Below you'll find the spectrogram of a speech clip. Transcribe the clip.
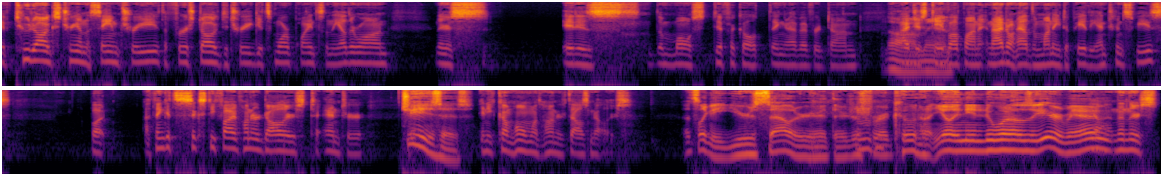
if two dogs tree on the same tree, the first dog to tree gets more points than the other one. There's, it is the most difficult thing I've ever done. Oh, I just man. gave up on it, and I don't have the money to pay the entrance fees. But I think it's sixty five hundred dollars to enter, Jesus, and you come home with hundred thousand dollars. that's like a year's salary right there just for a coon hunt. You only need to do one of those a year, man. Yeah, and then there's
